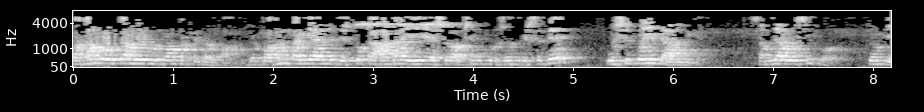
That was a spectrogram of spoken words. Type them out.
प्रथम रूपता में रूपम प्रतिकरता जो प्रथम पर्याय में जिसको कहा था, ये ऐसे अक्षय पुरुषों दृश्य थे उसी को ही डाल दिया। समझा उसी को? क्योंकि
